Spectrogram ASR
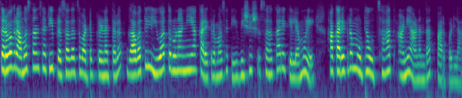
सर्व ग्रामस्थांसाठी प्रसादाचं वाटप करण्यात आलं. गावातील युवा तरुणांनी या कार्यक्रमासाठी विशेष सहकार्य केल्यामुळे हा कार्यक्रम मोठ्या उत्साहात आणि आनंदात पार पडला.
